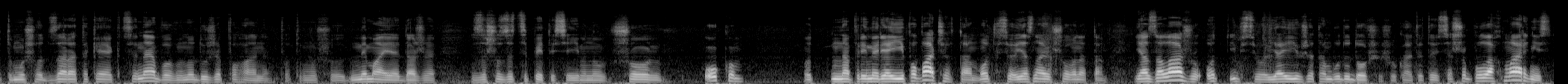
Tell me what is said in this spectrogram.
Тому що зараз таке, як це небо, воно дуже погане, тому що немає навіть за що зацепитися, іменно що оком. От, наприклад, я її побачив там, от все, я знаю, що вона там. Я залажу, от і все, я її вже там буду довше шукати. Тобто, якщо б була хмарність,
